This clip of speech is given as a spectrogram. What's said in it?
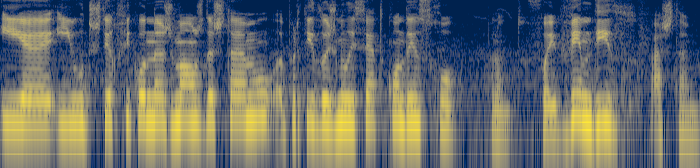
e, eh, e o desterro ficou nas mãos da Stamo a partir de 2007, quando encerrou. Pronto, foi vendido à Stamo.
